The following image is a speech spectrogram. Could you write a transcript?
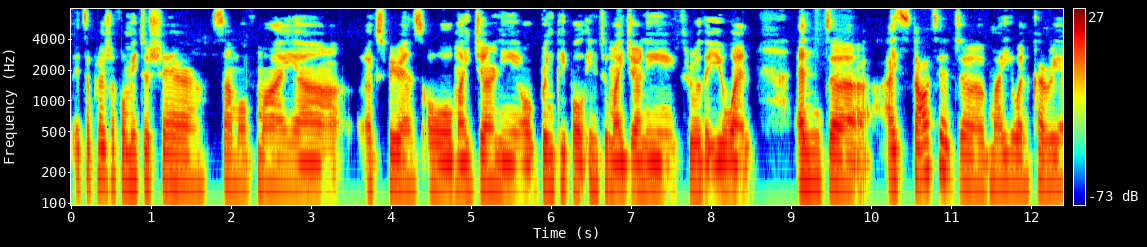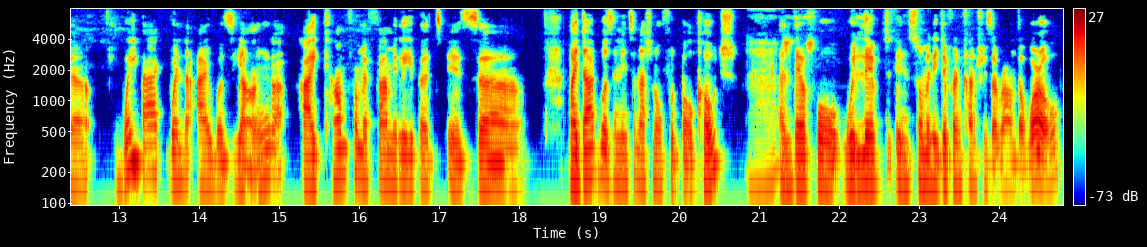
it's a pleasure for me to share some of my uh, experience or my journey or bring people into my journey through the UN. And uh, I started uh, my UN career way back when I was young. I come from a family that is, uh, my dad was an international football coach, mm-hmm. and therefore we lived in so many different countries around the world.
